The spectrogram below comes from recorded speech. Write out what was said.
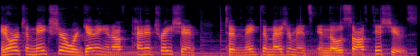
in order to make sure we're getting enough penetration to make the measurements in those soft tissues.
